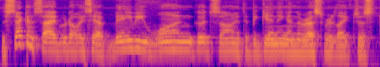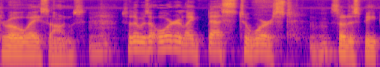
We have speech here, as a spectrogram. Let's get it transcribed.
the second side would always have maybe one good song at the beginning, and the rest were like just throwaway songs. So there was an order like best to worst, so to speak.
